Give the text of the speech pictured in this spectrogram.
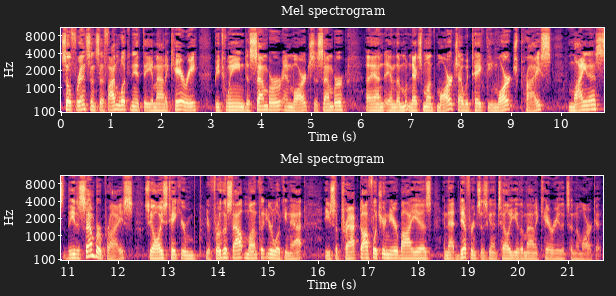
So, for instance, if I'm looking at the amount of carry between December and March, December and and the next month March, I would take the March price minus the December price. So you always take your your furthest out month that you're looking at. You subtract off what your nearby is, and that difference is going to tell you the amount of carry that's in the market.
